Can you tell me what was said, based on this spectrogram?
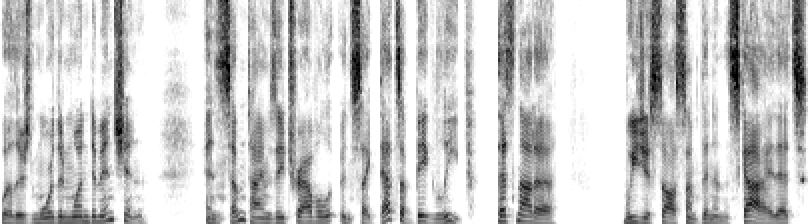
well there's more than one dimension. And sometimes they travel it's like that's a big leap. That's not a we just saw something in the sky. That's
